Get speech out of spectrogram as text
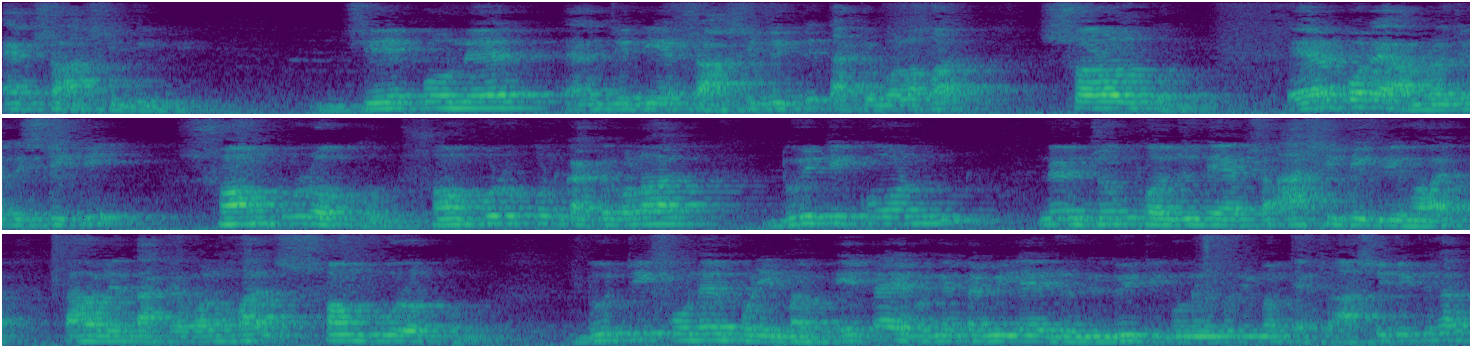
একশো আশি ডিগ্রি। যে কোণের যেটি একশো আশি ডিগ্রি তাকে বলা হয় সরল কোণ। এরপরে আমরা যদি শিখি সম্পূরক কোণ। সম্পূরক কোণ কাকে বলা হয়? দুইটি কোণের যোগফল যদি একশো আশি ডিগ্রি হয়, তাহলে তাকে বলা হয় সম্পূরক কোণ। দুইটি কোণের পরিমাপ এটা এবং এটা মিলে যদি দুইটি কোণের পরিমাপ একশো আশি ডিগ্রি হয়,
